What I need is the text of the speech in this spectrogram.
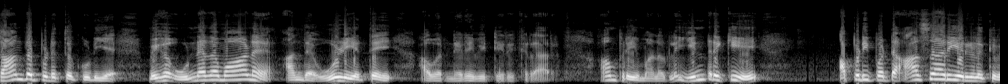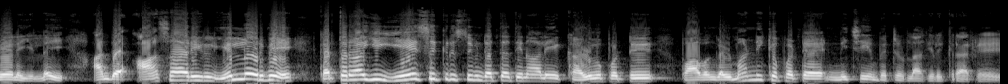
சாந்தப்படுத்தக்கூடிய மிக உன்னதமான அந்த ஊழியத்தை அவர் நிறைவேற்றியிருக்கிறார். ஆம் பிரியமானவர்களே இன்றைக்கு அப்படிப்பட்ட ஆசாரியர்களுக்கு வேலை இல்லை. அந்த ஆசாரியர்கள் எல்லோருமே கர்த்தராகி இயேசு கிறிஸ்துவின் ரத்தத்தினாலே கழுவப்பட்டு பாவங்கள் மன்னிக்கப்பட்ட நிச்சயம் பெற்றவர்களாக இருக்கிறார்கள்.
